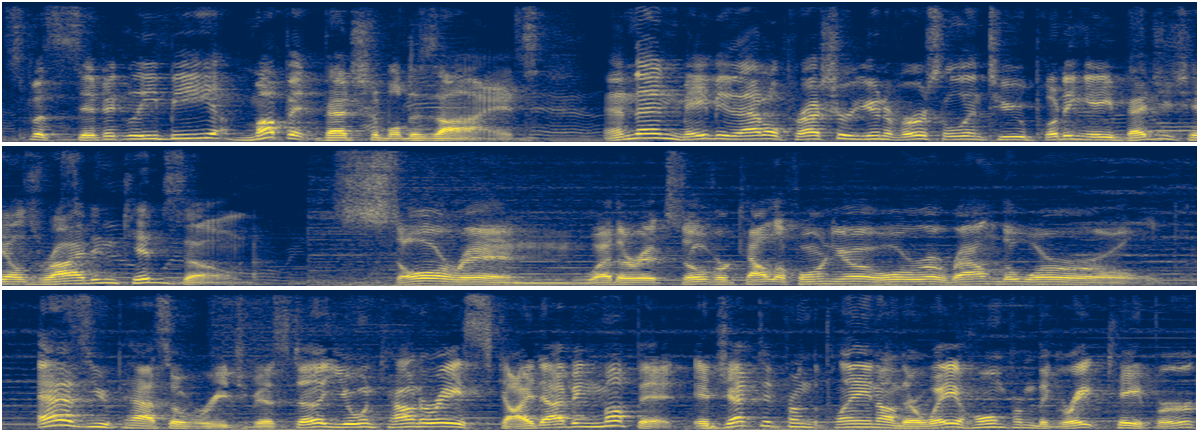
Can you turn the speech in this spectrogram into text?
specifically be Muppet vegetable designs. And then maybe that'll pressure Universal into putting a VeggieTales ride in Kids Zone. Soarin', whether it's over California or around the world. As you pass over each vista, you encounter a skydiving Muppet, ejected from the plane on their way home from the Great Caper,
